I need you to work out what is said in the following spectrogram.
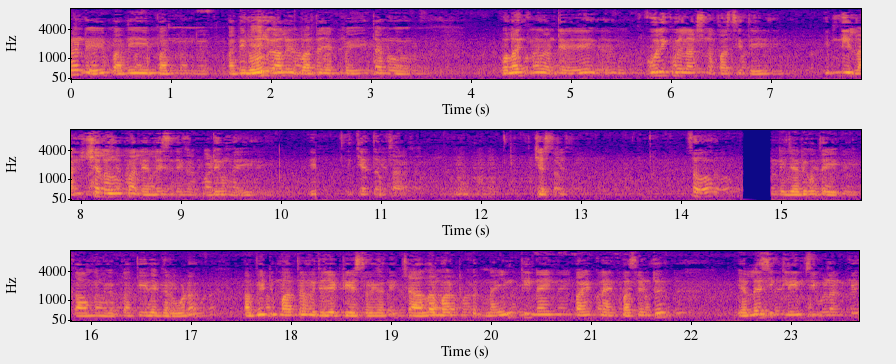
చూడండి పది పది రోజులు కాలేదు భర్త చనిపోయి తను పొలంకి అంటే కూలికి వెళ్ళాల్సిన పరిస్థితి. ఇన్ని లక్షల రూపాయలు ఎల్ఐసి దగ్గర పడి ఉన్నాయి. ఇచ్చేద్దాం సార్. చేస్తాం. సో జరుగుతాయి కామన్గా ప్రతి దగ్గర కూడా. అవిటి మాత్రం రిజెక్ట్ చేస్తారు కానీ చాలా మటుకు ninety nine point nine percent LIC claims ఇవ్వడానికి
